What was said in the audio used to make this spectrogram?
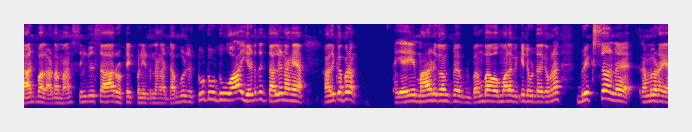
டாட் பால் ஆடாமல் சிங்கிள்ஸாக ரொட்டேட் பண்ணிட்டு இருந்தாங்க. டபுள்ஸ் டூ டூ டூவாக எடுத்து தள்ளுனாங்க. அதுக்கப்புறம் ஏய் மாடுகம் பம்பா ஒம்மால விக்கெட் விட்டதுக்கப்புறம் பிரிக்ஸும் நம்மளுடைய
